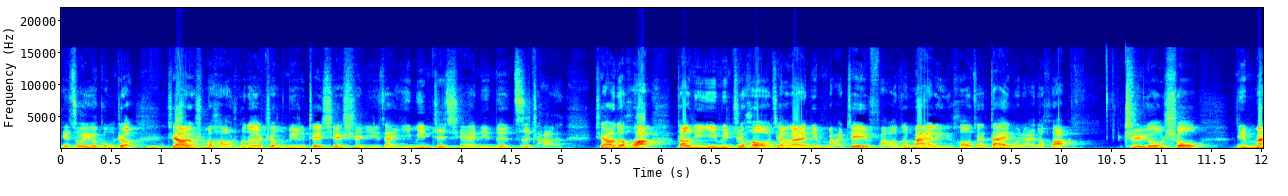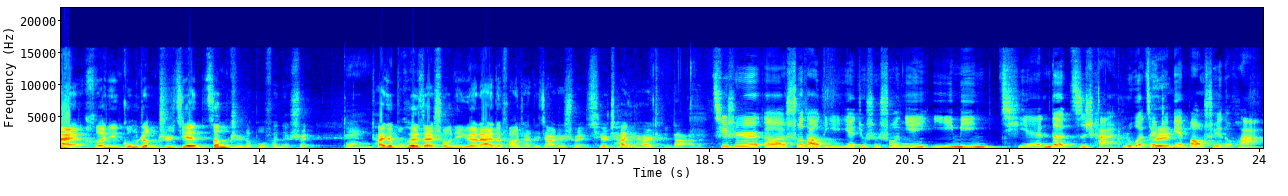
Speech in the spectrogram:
也做一个公证。这样有什么好处呢？证明这些是你在移民之前您的资产。这样的话，当您移民之后，将来您把这房子卖了以后再带过来的话，只用收您卖和您公证之间增值的部分的税，对，它就不会再收您原来的房产的价值税。其实差距还是挺大的。其实呃，说到底，也就是说，您移民前的资产如果在这边报税的话，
